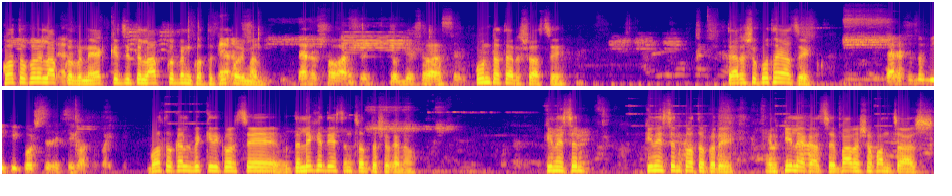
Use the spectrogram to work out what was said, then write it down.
কত করে লাভ করবেন? এক কেজিতে লাভ করবেন কত? কি পরিমাণ? তেরোশো আছে চোদ্দশো আছে। কোনটা তেরোশো আছে? তেরোশো কোথায় আছে? তেরোশো তো বিক্রি করছে দেখছি গত কয়েকদিন। গতকাল বিক্রি করছে লিখে দিয়েছেন চোদ্দশো কেন? কিনেছেন কিনেছেন কত করে? কি লেখা আছে? বারোশো পঞ্চাশ।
